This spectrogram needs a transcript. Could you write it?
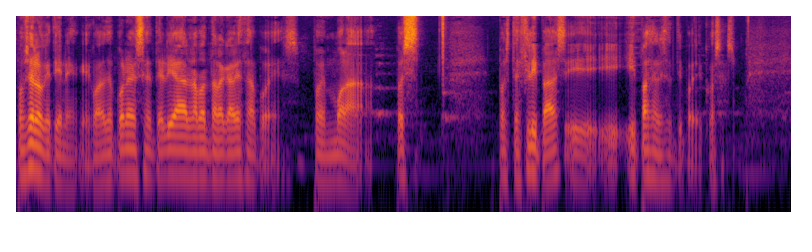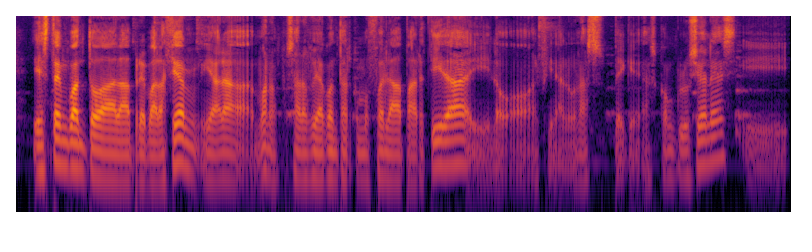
Pues es lo que tiene, que cuando te pones, te lías la pata a la cabeza, pues, pues mola. Pues pues te flipas y, pasan ese tipo de cosas. Y esto en cuanto a la preparación. Y ahora, bueno, pues ahora os voy a contar cómo fue la partida y luego al final unas pequeñas conclusiones y,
